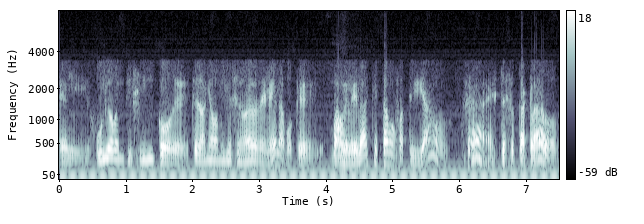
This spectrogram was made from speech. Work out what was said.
el julio 25 de este año 2019 de Lela, porque bajo el Lela es que estamos fastidiados. O sea, este, eso está claro.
